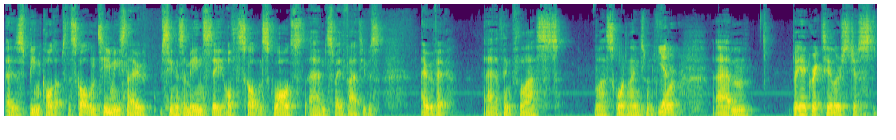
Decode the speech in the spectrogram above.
has been called up to the Scotland team. He's now seen as a mainstay of the Scotland squad, um, despite the fact he was out of it. Uh, I think for the last the last squad announcement for. Um, but yeah, Greg Taylor's just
